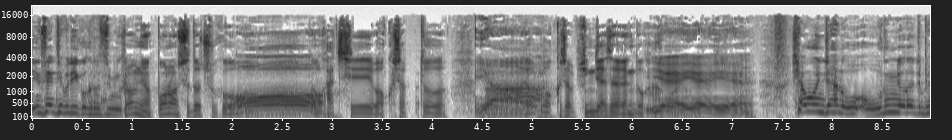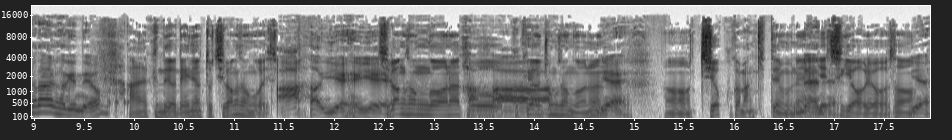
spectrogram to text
인센티브도 있고 그렇습니까? 그럼요. 보너스도 주고 오. 또 같이 워크숍도. 어, 워크숍 빙자에서 여행도 가고. 예, 예, 예. 향후 이제 한 5, 6년은 좀 편하게 가겠네요. 아, 근데요. 내년 또 지방선거가 있습니다. 아, 예, 예. 지방선거나 또 하하. 국회의원 총선거는 예. 어, 지역구가 많기 때문에 네네. 예측이 어려워서 예.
